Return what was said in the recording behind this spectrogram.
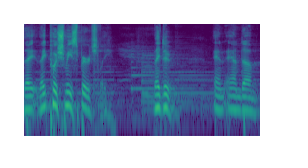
They they push me spiritually. They do, and and um,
